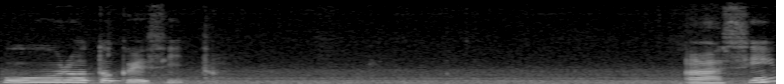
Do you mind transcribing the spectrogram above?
Puro toquecito. Así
